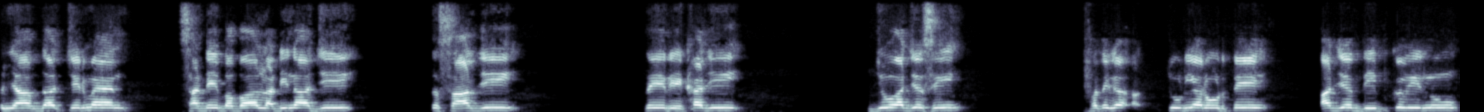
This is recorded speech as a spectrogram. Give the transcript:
ਪੰਜਾਬ ਦਾ ਚੇਅਰਮੈਨ, ਸਾਡੇ ਬਾਬਾ ਲਾਡੀਨਾਥ ਜੀ ਤਸਾਰ ਜੀ ਤੇ ਰੇਖਾ ਜੀ ਜੋ ਅੱਜ ਅਸੀਂ ਫਤਿਹਗੜ੍ਹ ਚੂੜੀਆਂ ਰੋਡ ਤੇ ਅੱਜ ਦੀਪਕ ਵੀਰ ਨੂੰ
